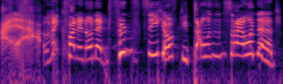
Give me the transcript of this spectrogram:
Alter, weg von den 150 auf die 1200.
